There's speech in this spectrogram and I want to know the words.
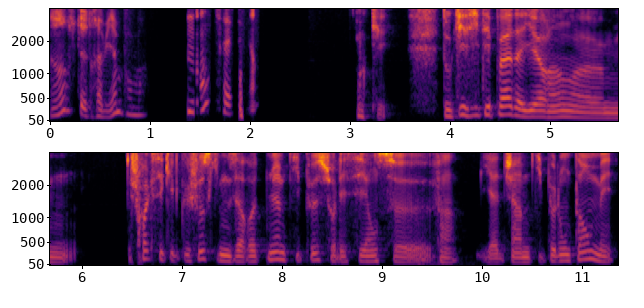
Non, non, c'était très bien pour moi. Non, ça bien. Ok. Donc n'hésitez pas d'ailleurs. Hein, euh, je crois que c'est quelque chose qui nous a retenu un petit peu sur les séances. euh, Enfin, il y a déjà un petit peu longtemps, mais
